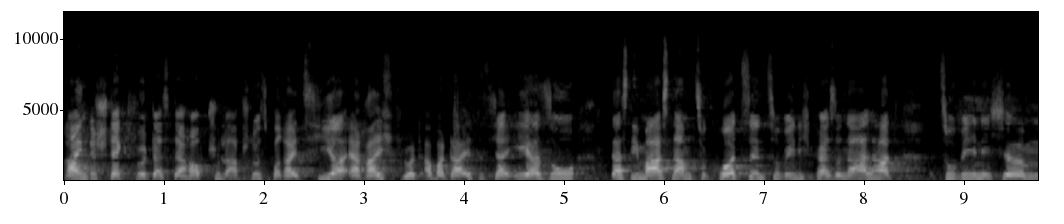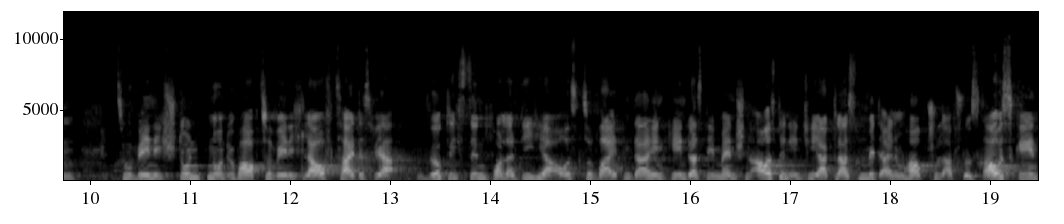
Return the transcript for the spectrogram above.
reingesteckt wird, dass der Hauptschulabschluss bereits hier erreicht wird. Aber da ist es ja eher so, dass die Maßnahmen zu kurz sind, zu wenig Personal hat, zu wenig ähm, zu wenig Stunden und überhaupt zu wenig Laufzeit. Es wäre wirklich sinnvoller, die hier auszuweiten, dahingehend, dass die Menschen aus den InteA-Klassen mit einem Hauptschulabschluss rausgehen.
